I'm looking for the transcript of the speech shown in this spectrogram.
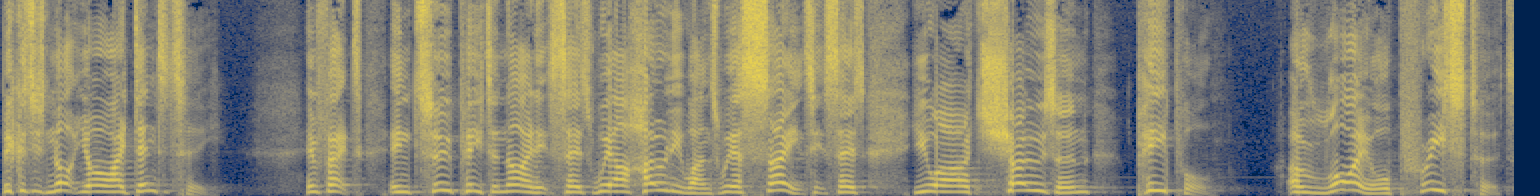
because it's not your identity. In fact, in 2 Peter 9, it says, We are holy ones, we are saints. It says, You are a chosen people, a royal priesthood.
